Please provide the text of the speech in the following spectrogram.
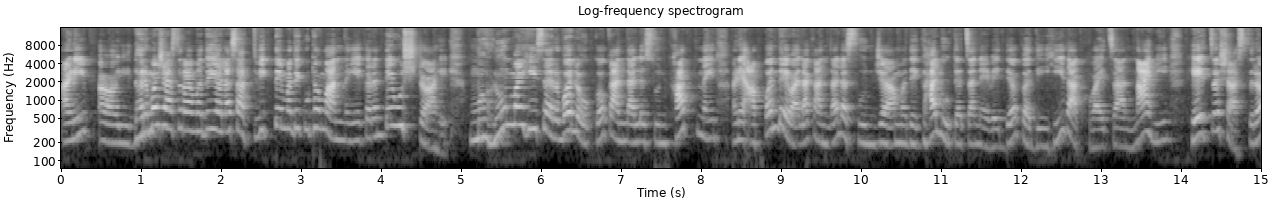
आणि धर्मशास्त्रामध्ये याला सात्विकतेमध्ये कुठं मान नाही आहे कारण ते उष्ट आहे. म्हणून मग ही सर्व लोक कांदा लसूण खात नाहीत. आणि आपण देवाला कांदा लसूण ज्यामध्ये घालू त्याचा नैवेद्य कधीही दाखवायचा नाही हेच शास्त्र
